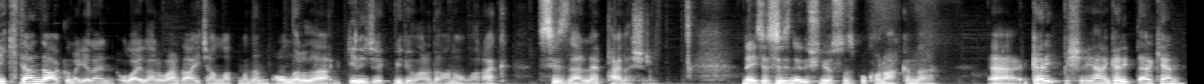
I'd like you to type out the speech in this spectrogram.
Bir iki tane daha aklıma gelen olaylar var. Daha hiç anlatmadım. Onları da gelecek videolarda anı olarak sizlerle paylaşırım. Neyse siz ne düşünüyorsunuz bu konu hakkında? Ee, garip bir şey. Yani garip derken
